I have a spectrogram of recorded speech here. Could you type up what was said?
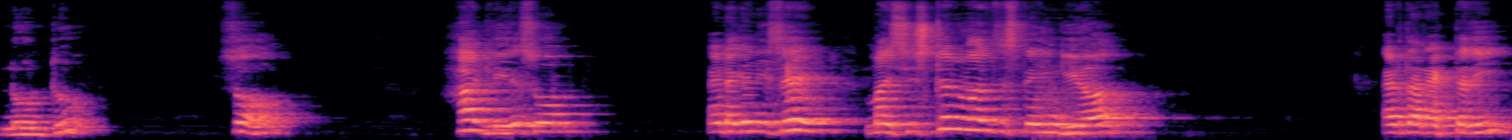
known to. So, hardly a soul. And again he said, my sister was staying here at the rectory,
